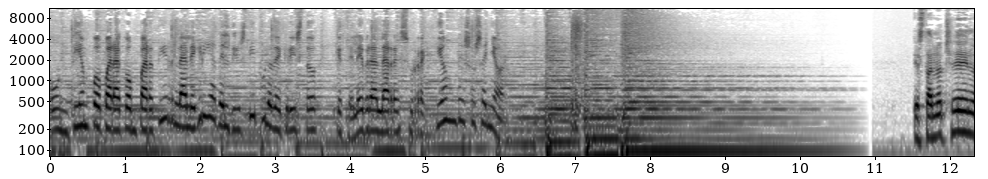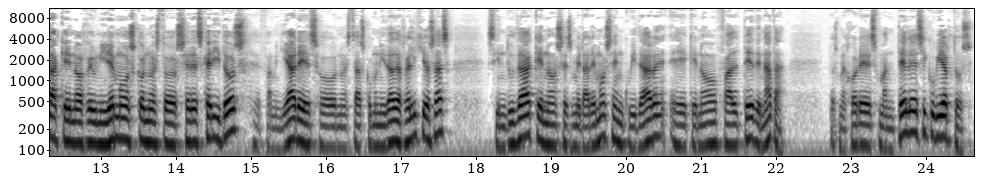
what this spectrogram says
Un tiempo para compartir la alegría del discípulo de Cristo que celebra la resurrección de su Señor. Esta noche en la que nos reuniremos con nuestros seres queridos, familiares o nuestras comunidades religiosas, sin duda que nos esmeraremos en cuidar eh, que no falte de nada, los mejores manteles y cubiertos,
